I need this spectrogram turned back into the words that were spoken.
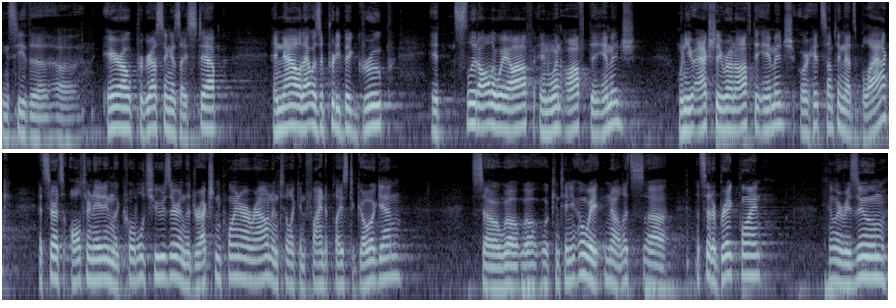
You can see the uh, arrow progressing as I step. And now that was a pretty big group. It slid all the way off and went off the image. When you actually run off the image or hit something that's black, it starts alternating the codel chooser and the direction pointer around until it can find a place to go again. So we'll, we'll, we'll continue. Oh, wait, no, let's, uh, let's set a breakpoint. and we resume.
